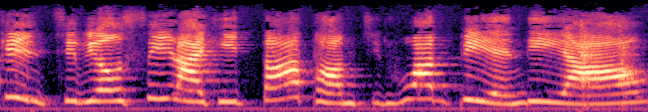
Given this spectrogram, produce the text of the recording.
紧一庙司来去打探一番便了。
